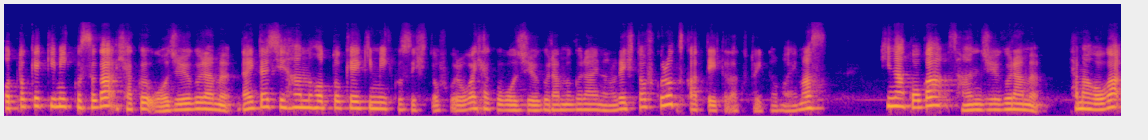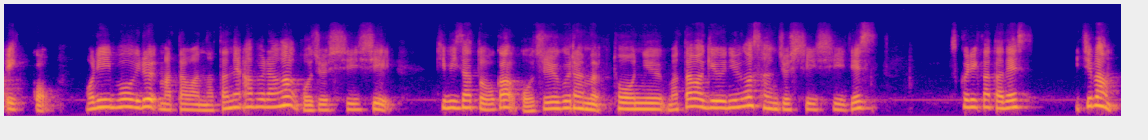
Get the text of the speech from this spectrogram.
ホットケーキミックスが 150g。だいたい市販のホットケーキミックス1袋が 150g ぐらいなので、1袋使っていただくといいと思います。きな粉が 30g。卵が1個。オリーブオイルまたは菜種油が 50cc。きび砂糖が 50g。豆乳または牛乳が 30cc です。作り方です。1番、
